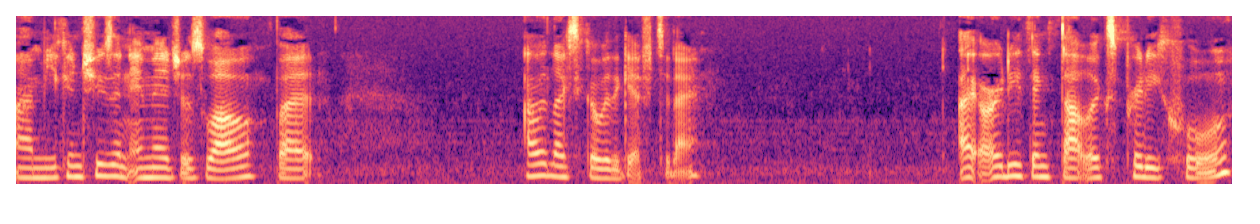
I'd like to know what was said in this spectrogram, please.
Um, you can choose an image as well, but I would like to go with a GIF today. I already think that looks pretty cool,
